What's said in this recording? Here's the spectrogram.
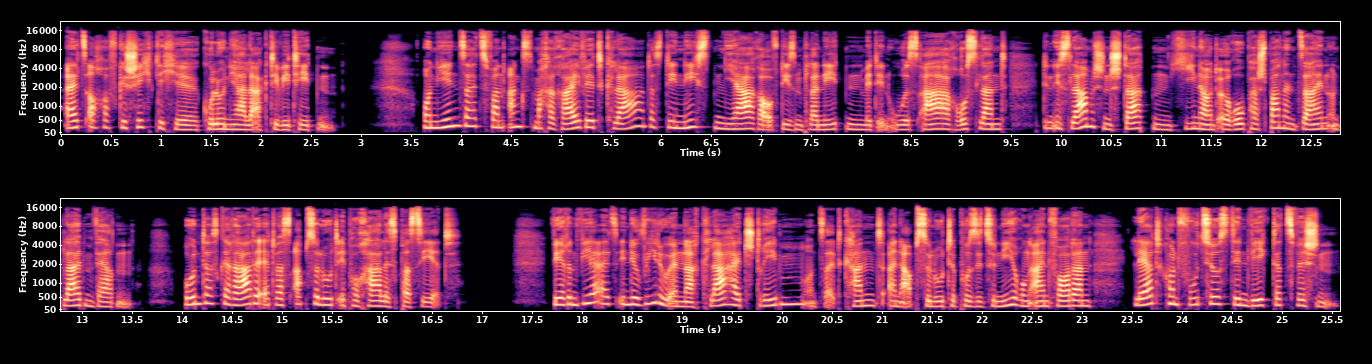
als auch auf geschichtliche koloniale Aktivitäten. Und jenseits von Angstmacherei wird klar, dass die nächsten Jahre auf diesem Planeten mit den USA, Russland, den islamischen Staaten, China und Europa spannend sein und bleiben werden und dass gerade etwas absolut Epochales passiert. Während wir als Individuen nach Klarheit streben und seit Kant eine absolute Positionierung einfordern, lehrt Konfuzius den Weg dazwischen,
